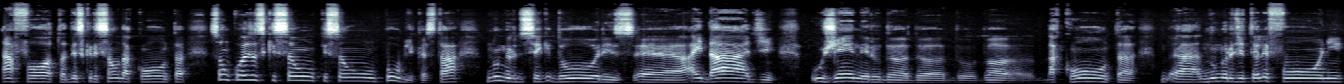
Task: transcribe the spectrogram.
a foto, a descrição da conta, são coisas que são, que são públicas, tá? Número de seguidores, é, a idade, o gênero da, da, do, da conta, número de telefone,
